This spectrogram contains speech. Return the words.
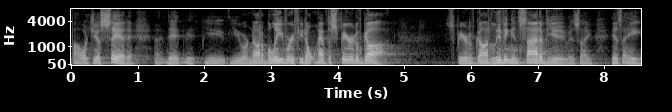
Paul just said uh, that you, you are not a believer if you don't have the Spirit of God. Spirit of God living inside of you is a, is a,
